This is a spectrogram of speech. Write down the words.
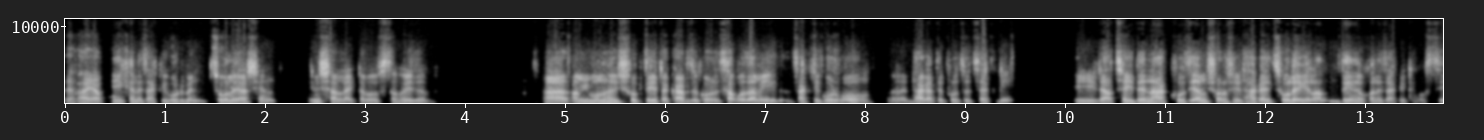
যে, "ভাই আপনি এখানে চাকরি করবেন, চলে আসেন। ইনশাআল্লাহ একটা ব্যবস্থা হয়ে যাবে।" আর আমি মনে হয় সত্যি এটা কার্যকর। সাপোজ আমি চাকরি করব, ঢাকাতে প্রচুর চাকরি। এই রাজশাহীতে না খুঁজে আমি সরাসরি ঢাকায় চলে গেলাম, দেন ওখানে চাকরিটা করছি।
